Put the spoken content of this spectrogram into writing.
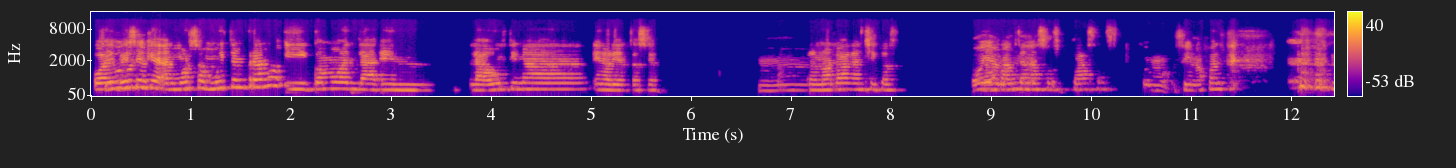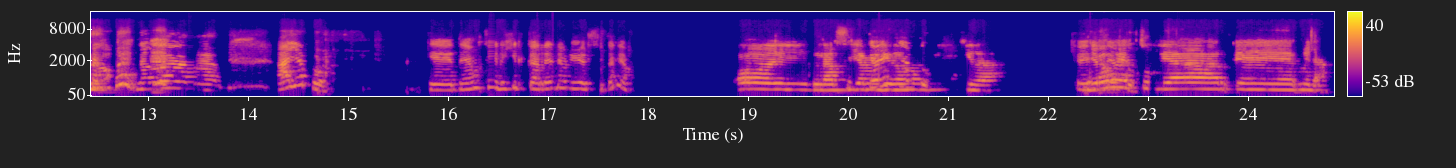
O hay Sí, veces que almuerzo muy temprano y como en la, en la última en orientación. Mm. Pero no lo hagan, chicos. Hoy no hablando falten a sus clases. como, si no falta. no, no lo hagan. Ah, ya, pues. Que tenemos que elegir carrera universitaria. Ay, la ¿Qué me a quedó líquida. ¿Qué Yo voy a estudiar, eh, mira,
